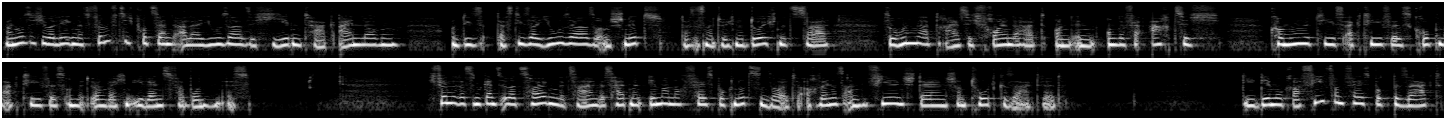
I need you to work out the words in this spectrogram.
Man muss sich überlegen, dass 50 Prozent aller User sich jeden Tag einloggen und dies, dass dieser User so im Schnitt, das ist natürlich eine Durchschnittszahl, so 130 Freunde hat und in ungefähr 80 Communities aktiv ist, Gruppen aktiv ist und mit irgendwelchen Events verbunden ist. Ich finde, das sind ganz überzeugende Zahlen, weshalb man immer noch Facebook nutzen sollte, auch wenn es an vielen Stellen schon tot gesagt wird. Die Demografie von Facebook besagt,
